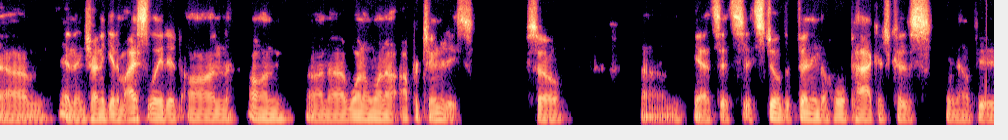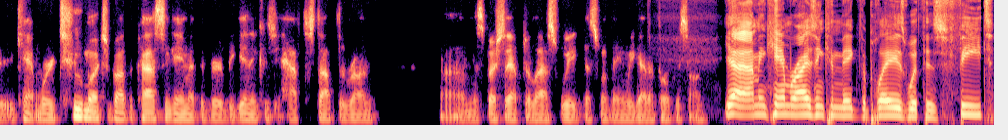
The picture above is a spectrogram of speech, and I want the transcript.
um, and then trying to get them isolated on on on uh, one-on-one opportunities. So um, yeah, it's it's it's still defending the whole package because you know if you, you can't worry too much about the passing game at the very beginning because you have to stop the run. Um, especially after last week, that's one thing we got to focus on. Yeah, I mean, Cam Rising can make the plays with his feet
